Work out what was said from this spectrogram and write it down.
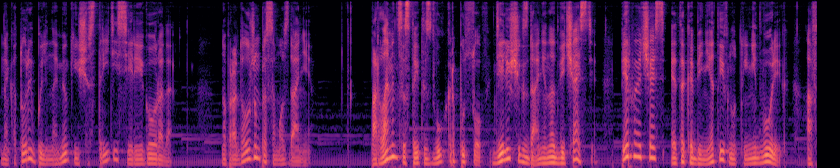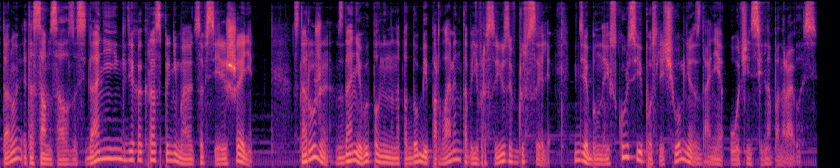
на который были намеки еще с третьей серии города. Но продолжим про само здание. Парламент состоит из двух корпусов, делящих здание на две части. Первая часть это кабинеты и внутренний дворик, а второй это сам зал заседаний, где как раз принимаются все решения. Снаружи здание выполнено наподобие парламента Евросоюза в Брюсселе, где был на экскурсии, после чего мне здание очень сильно понравилось.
